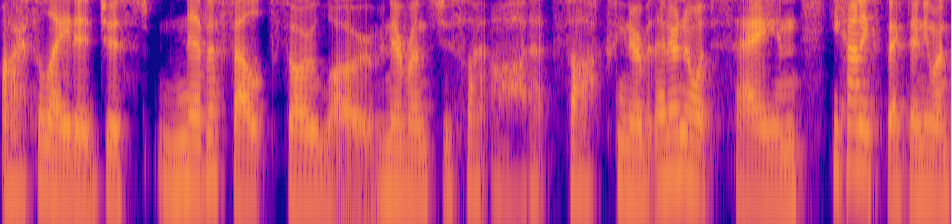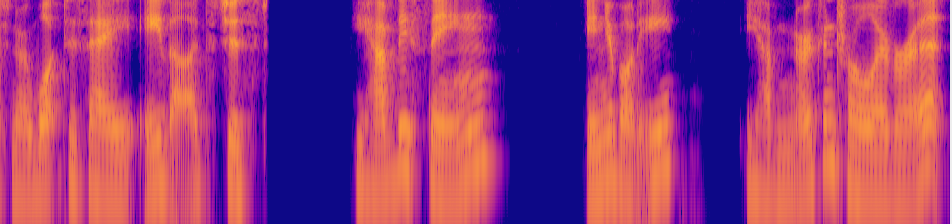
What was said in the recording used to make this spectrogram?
isolated, just never felt so low. And everyone's just like, oh, that sucks, you know, but they don't know what to say. And you can't expect anyone to know what to say either. It's just, you have this thing, in your body. You have no control over it.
